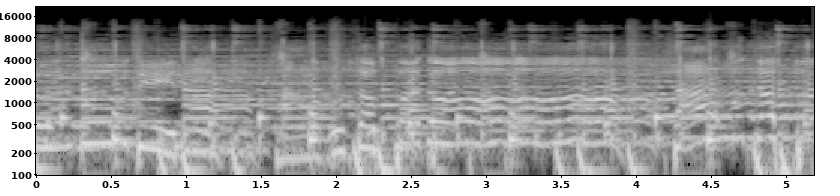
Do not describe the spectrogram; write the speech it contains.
ಸಾಲು ತಪ್ಪದೋ ಸಾಲು ತಪ್ಪ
